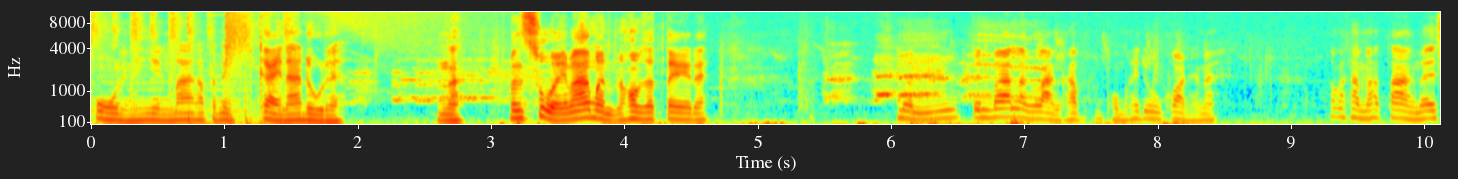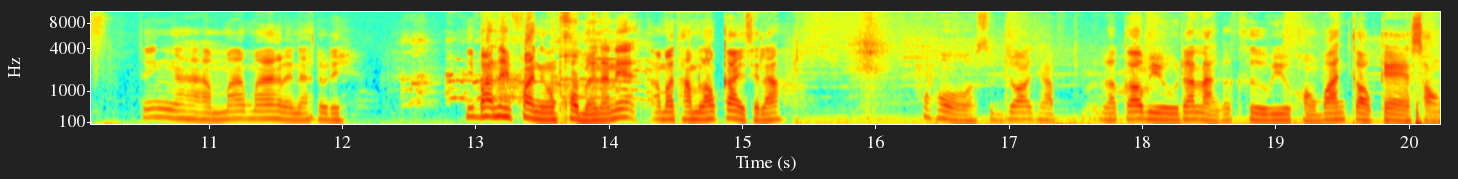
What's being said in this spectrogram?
โอ้ในนี้เย็นมากครับแต่เป็นขี้ไก่น่าดูเลยนะมันสวยมากเหมือนโฮมสเตย์เลย เหมือนเป็นบ้านหลังๆครับ ผมให้ดูก่อนเห็นไหมแล้วก็ทำหน้าต่างได้ได้งามมากๆเลยนะดูดินี่บ้านในฝันของผมเลยนะเนี่ยเอามาทำเล้าไก่เสร็จแล้วโอ้โหสุดยอดครับ แล้วก็วิวด้านหลังก็คือวิวของบ้านเก่าแก่สอง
